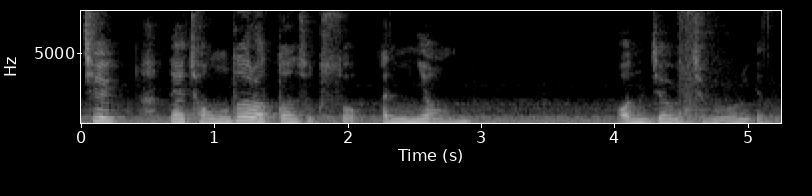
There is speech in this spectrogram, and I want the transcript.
즉, 내 정들었던 숙소, 안녕. 언제 올지 모르겠다.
